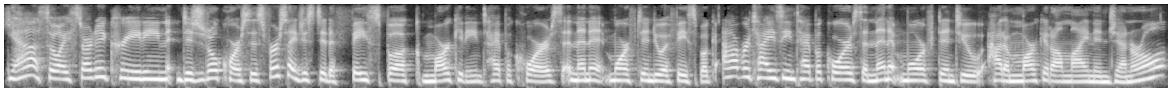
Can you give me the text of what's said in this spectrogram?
Yeah, so I started creating digital courses. First, I just did a Facebook marketing type of course, and then it morphed into a Facebook advertising type of course, and then it morphed into how to market online in general.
